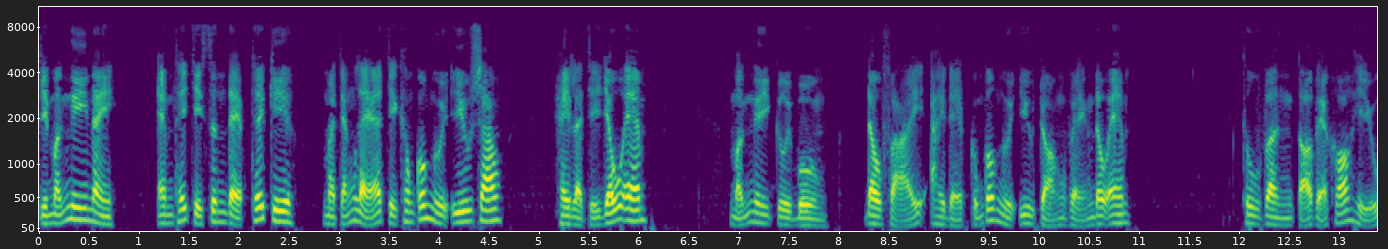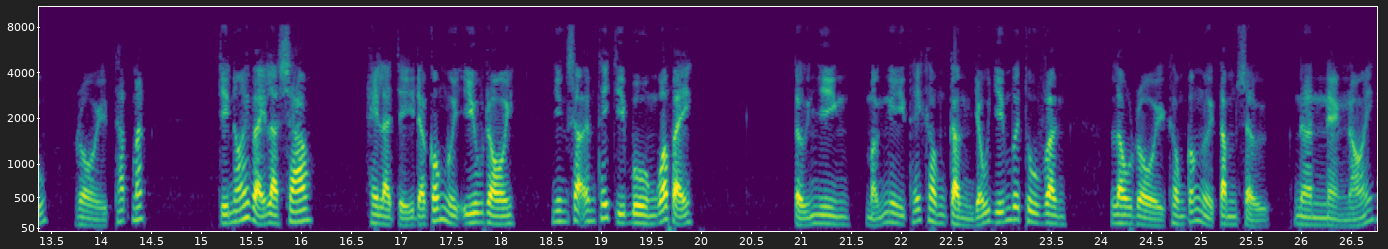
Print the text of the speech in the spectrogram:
Chị Mẫn Nghi này, em thấy chị xinh đẹp thế kia mà chẳng lẽ chị không có người yêu sao? Hay là chị giấu em? Mẫn Nghi cười buồn, đâu phải ai đẹp cũng có người yêu trọn vẹn đâu em. Thu Vân tỏ vẻ khó hiểu rồi thắc mắc, Chị nói vậy là sao? Hay là chị đã có người yêu rồi, nhưng sao em thấy chị buồn quá vậy? Tự nhiên, Mẫn Nghi thấy không cần giấu giếm với Thu Vân, lâu rồi không có người tâm sự, nên nàng nói.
